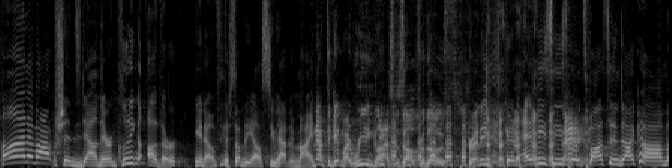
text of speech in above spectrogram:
Ton of options down there, including other. You know, if there's somebody else you have in mind. I have to get my reading glasses out for those, Trenni. Go to NBCSportsBoston.com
